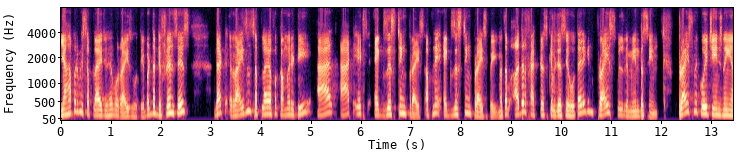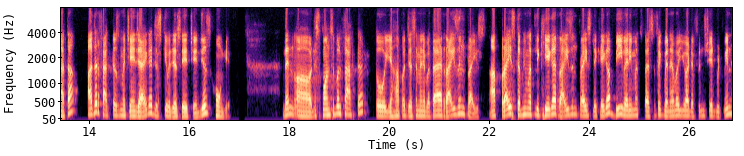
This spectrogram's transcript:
यहाँ पर भी सप्लाई जो है वो राइज होती है। But the difference is that rise in supply of a commodity at, at its existing अपने existing price पे मतलब other factors की वजह से होता है लेकिन price will remain the same price में कोई change नहीं आता। अदर फैक्टर्स में चेंज आएगा जिसकी वजह से ये चेंजेस होंगे। देन रिस्पॉन्सिबल फैक्टर तो यहाँ पर जैसे मैंने बताया राइज इन प्राइस आप प्राइस कभी मत लिखिएगा राइज इन प्राइस लिखिएगा। Be very much specific whenever you are differentiate between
